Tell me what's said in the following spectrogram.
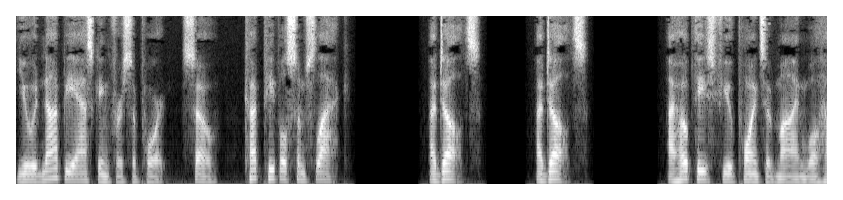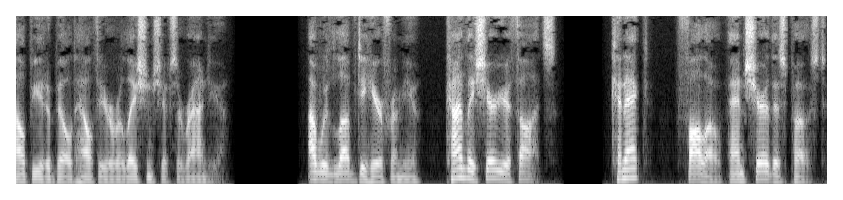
you would not be asking for support, so, cut people some slack. Adults. Adults. I hope these few points of mine will help you to build healthier relationships around you. I would love to hear from you. Kindly share your thoughts. Connect, follow, and share this post.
